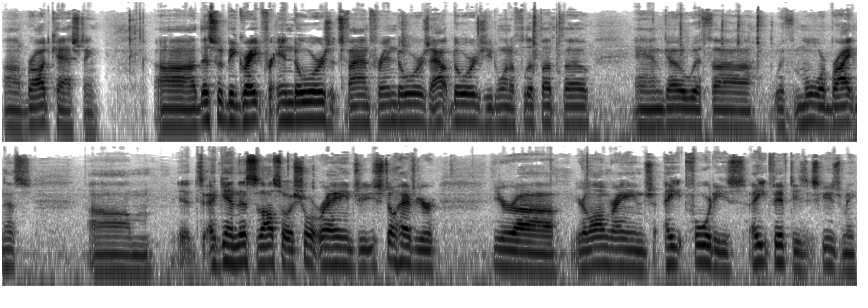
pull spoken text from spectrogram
uh, broadcasting. Uh, this would be great for indoors. It's fine for indoors. Outdoors, you'd want to flip up though and go with uh, with more brightness. Um, it's again, this is also a short range. You still have your your uh, your long range 840s, 850s, excuse me.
